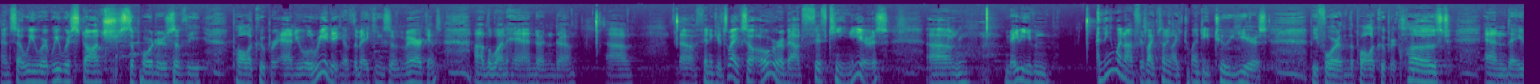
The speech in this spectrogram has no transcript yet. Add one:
And so we were we were staunch supporters of the Paula Cooper annual reading of the makings of Americans, on the one hand, and uh, uh, uh, Finnegans Wake. So over about 15 years, um, maybe even I think it went on for like something like 22 years before the Paula Cooper closed, and they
